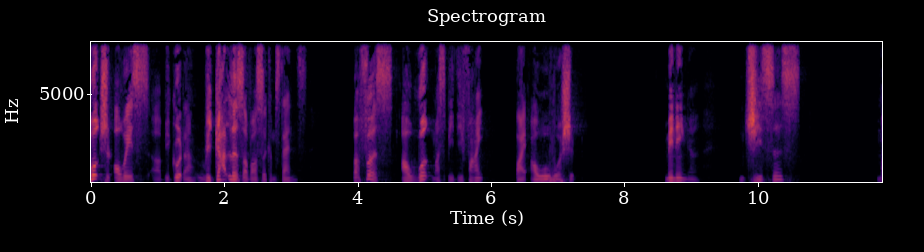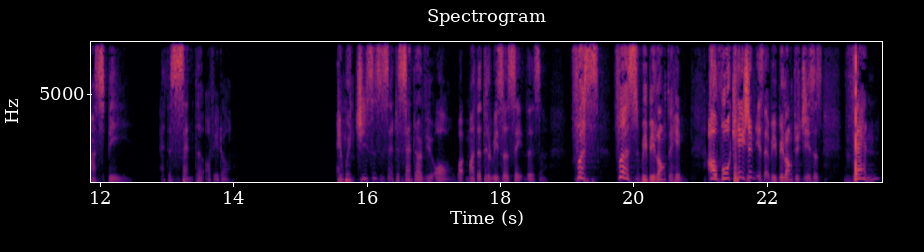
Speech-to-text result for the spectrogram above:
Work should always uh, be good, uh, regardless of our circumstance. But first, our work must be defined by our worship. Meaning, uh, Jesus must be at the center of it all. And when Jesus is at the center of you all, what Mother Teresa said this, uh, first, first we belong to Him. Our vocation is that we belong to Jesus. Then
